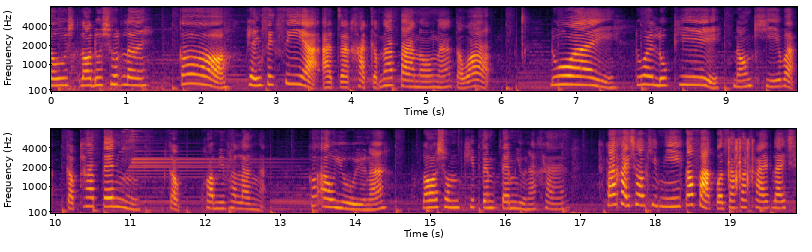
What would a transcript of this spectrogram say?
ดูรอดูชุดเลย ก็เพลงเซ็กซี่อะอาจจะขัดกับหน้าตาน้องนะ แต่ว่าด้วยด้วยลุคที่น้องคีบอะ กับท่าเต้นกับความมีพลังอะ ก็เอาอยู่อยู่นะ รอชมคลิปเต็มๆอยู่นะคะ ถ้าใครชอบคลิปนี้ก็ฝากกด subscribe ไลค์แช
